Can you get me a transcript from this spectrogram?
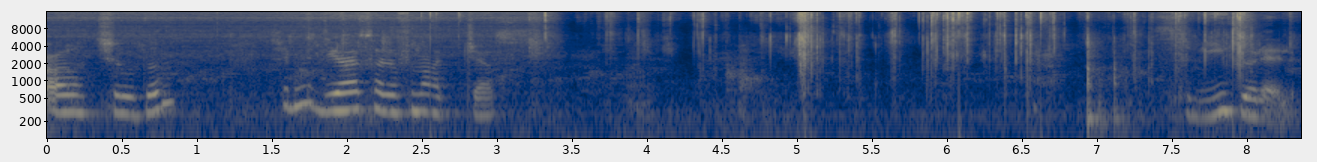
açıldım. Şimdi diğer tarafını açacağız. Sıvıyı görelim.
